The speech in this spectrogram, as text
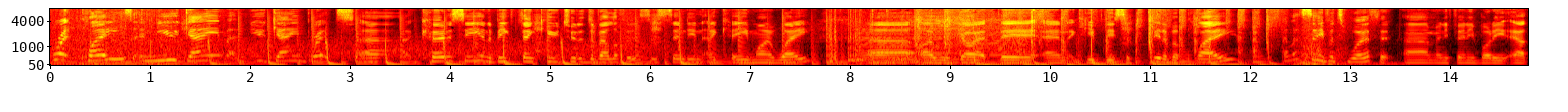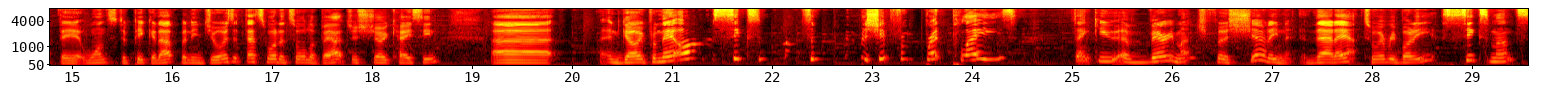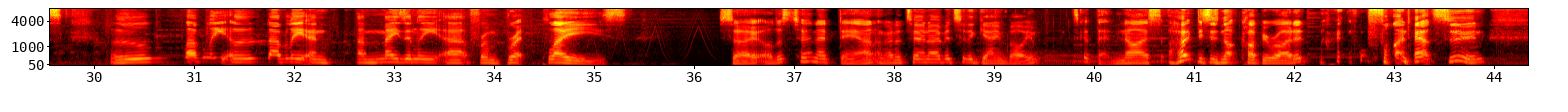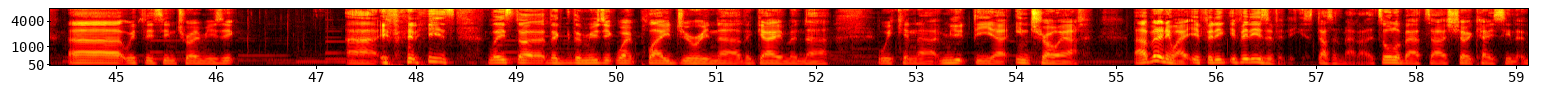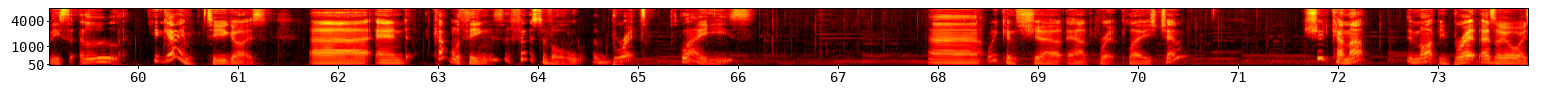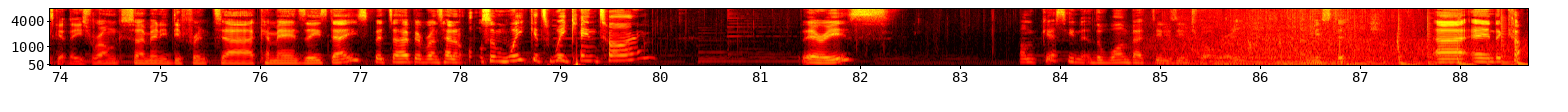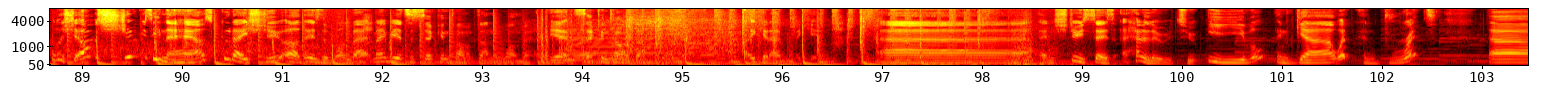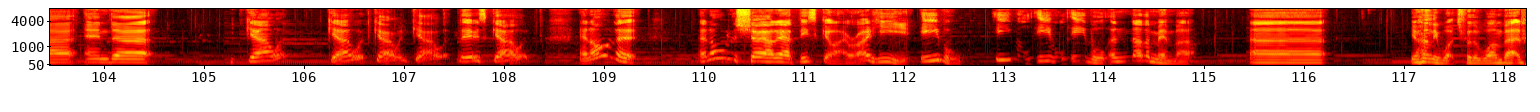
Brett plays a new game, a new game, Brett. Uh, courtesy and a big thank you to the developers for sending a key my way. Uh, I will go out there and give this a bit of a play. And let's see if it's worth it. Um, and if anybody out there wants to pick it up and enjoys it, that's what it's all about, just showcasing. Uh, and going from there. Oh, six months of membership from Brett Plays. Thank you very much for shouting that out to everybody. Six months. Lovely, lovely, and amazingly uh, from Brett Plays. So I'll just turn that down. I'm going to turn over to the game volume. It's got that nice. I hope this is not copyrighted. we'll find out soon uh, with this intro music. Uh, if it is, at least uh, the, the music won't play during uh, the game and uh, we can uh, mute the uh, intro out. but anyway, if it, if it is, if it is, doesn't matter. It's all about showcasing this new game to you guys. and a couple of things. First of all, Brett Plays. we can shout out Brett Plays channel. Should come up it might be Brett, as I always get these wrong. So many different uh, commands these days. But I hope everyone's had an awesome week. It's weekend time. There he is. I'm guessing the Wombat did his intro already. I missed it. Uh, and a couple of... Oh, Stu's in the house. Good day, Stu. Oh, there's the Wombat. Maybe it's the second time I've done the Wombat. Yeah, second time I've done the Wombat. You can have him again. Uh, and Stu says hello to Evil and Garwin and Brett. Uh, and uh, Garwin, Garwin, Garwin, Garwin. There's Garwin. And I want to, and I want to shout out this guy right here, Evil, Evil, Evil, Evil. Another member. Uh, you only watch for the wombat.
